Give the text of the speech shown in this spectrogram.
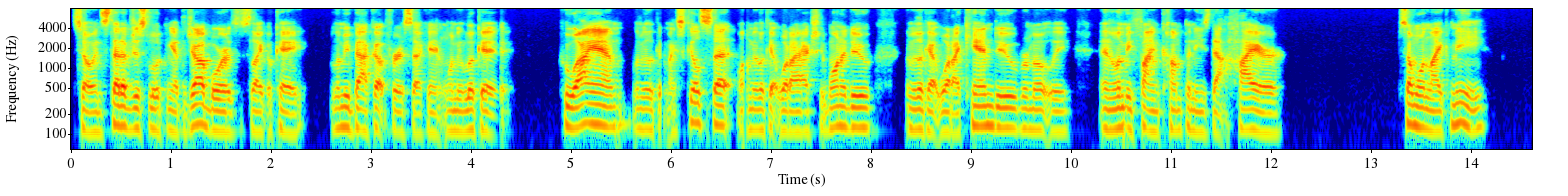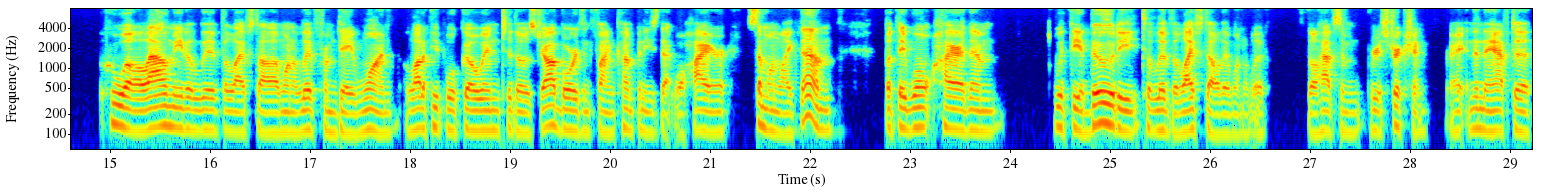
So instead of just looking at the job boards, it's like, okay, let me back up for a second. Let me look at who I am. Let me look at my skill set. Let me look at what I actually want to do. Let me look at what I can do remotely. And let me find companies that hire someone like me who will allow me to live the lifestyle I want to live from day one. A lot of people go into those job boards and find companies that will hire someone like them, but they won't hire them with the ability to live the lifestyle they want to live they'll have some restriction, right? And then they have to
